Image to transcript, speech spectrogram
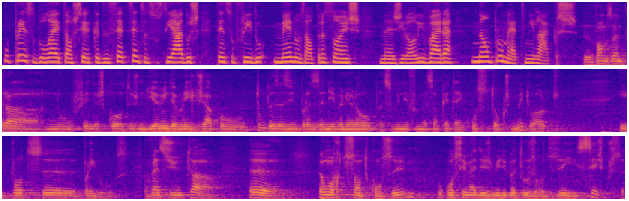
o preço do leite aos cerca de 700 associados tem sofrido menos alterações, mas Gil Oliveira não promete milagres. Vamos entrar no fim das contas no dia 1 de abril, já com todas as empresas a nível Europa, segundo a informação que tenho, com estoques muito altos e pode ser perigoso. Vem-se juntar a, a uma redução de consumo. O consumo em 2014 reduziu 6%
